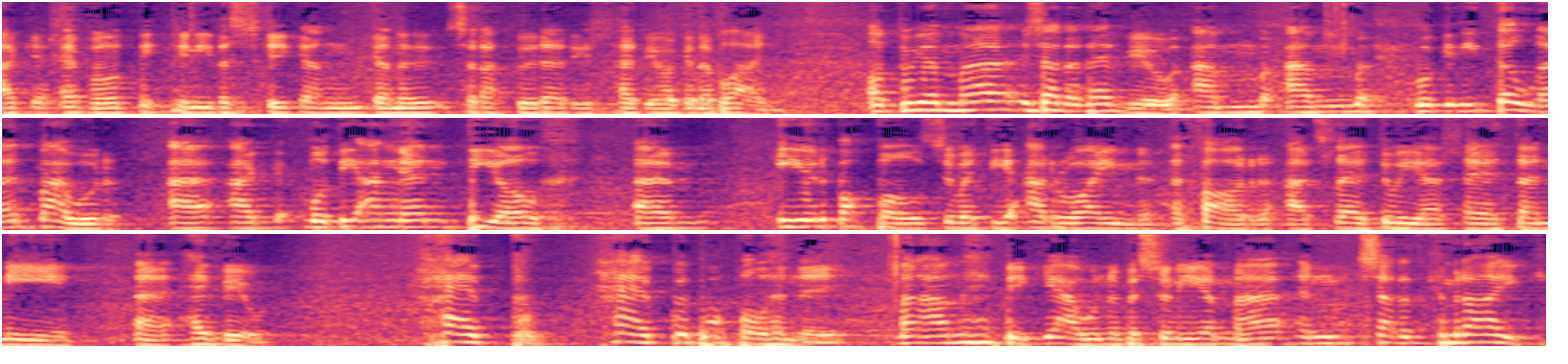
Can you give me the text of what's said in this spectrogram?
ac efo dipyn i ddysgu gan, gan y siaradwyr siaradwyr eraill heddiw ac yn y blaen. Ond dwi yma yn siarad heddiw am, am mod gen i dyled mawr a, ac mod i angen diolch um, i'r bobl sydd wedi arwain y ffordd a lle dwi a lle da ni uh, heddiw. Heb, heb y bobl hynny, mae'n anhebyg iawn y byswn i yma yn siarad Cymraeg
